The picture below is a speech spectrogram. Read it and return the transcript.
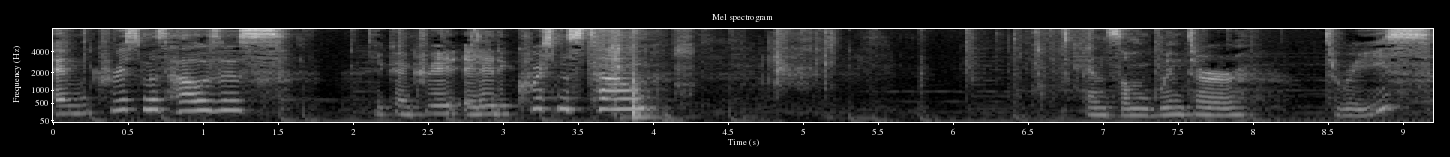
And Christmas houses. You can create a little Christmas town. And some winter trees.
